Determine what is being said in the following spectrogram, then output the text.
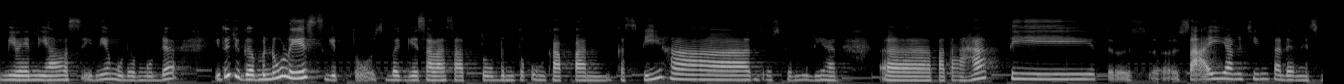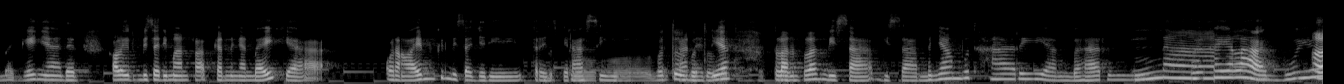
millennials ini yang muda-muda itu juga menulis gitu sebagai salah satu bentuk ungkapan kesedihan terus kemudian eh, patah hati terus eh, sayang cinta dan lain sebagainya. Dan kalau itu bisa dimanfaatkan dengan baik ya orang lain mungkin bisa jadi terinspirasi betul betul kan, dan betul, dia betul, betul. pelan-pelan bisa bisa menyambut hari yang baru Nah, kayak lagu ya.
